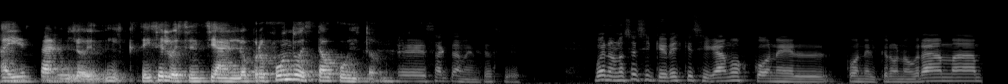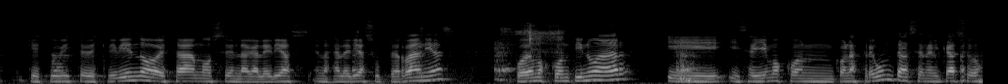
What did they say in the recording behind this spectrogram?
ahí está lo, se dice lo esencial, lo profundo está oculto. Exactamente, así es. Bueno, no sé si querés que sigamos con el, con el cronograma que estuviste describiendo. Estábamos en, la galerías, en las galerías subterráneas. Podemos continuar y, seguimos con, con, las preguntas. En el caso,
